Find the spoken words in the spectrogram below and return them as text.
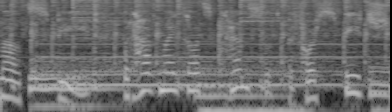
Mouth speed, but have my thoughts cancelled before speech.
